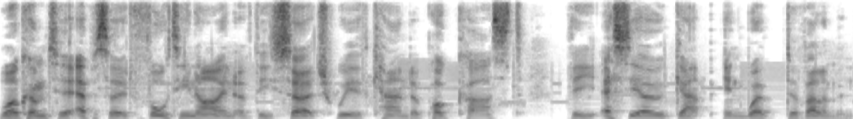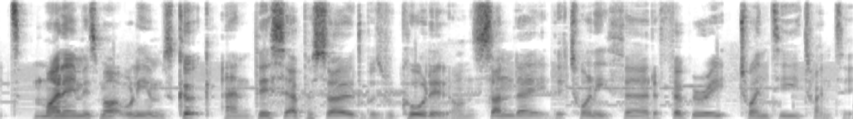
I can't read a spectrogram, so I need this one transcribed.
Welcome to episode 49 of the Search with Candour podcast, the SEO gap in web development. My name is Mark Williams Cook, and this episode was recorded on Sunday, the 23rd of February 2020.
